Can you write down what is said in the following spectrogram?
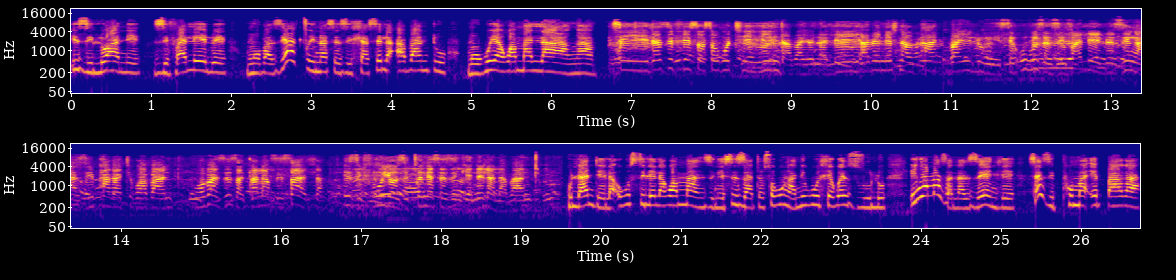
izilwane zivalelwe ngoba ziyagcina sezihlasela abantu ngokuya kwamalanga. Silesifiso sokuthi indaba yona leyi abe-national park bayilungise ukuze zivalelwe zingazi phakathi kwabantu ngoba zizaqala zisadla izifuyo zigcine sezingenela labantu. Kulandela ukusilela kwamanzi ngesizathu sokungani kuhle kwezulu inyamazana zendle seziphuma epaka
